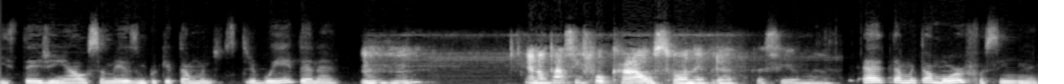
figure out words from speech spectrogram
esteja em alça mesmo, porque está muito distribuída, né? Uhum. É, não tá assim focal só, né, pra, pra ser uma. É, tá muito amorfo, assim, né?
